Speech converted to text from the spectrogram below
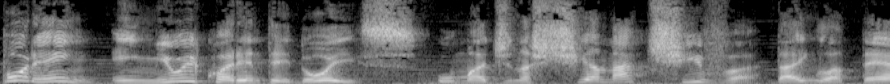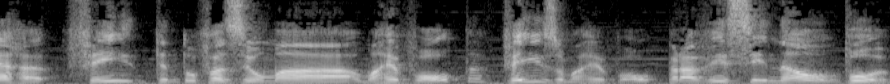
Porém, em 1042, uma dinastia nativa da Inglaterra fez, tentou fazer uma, uma revolta, fez uma revolta, pra ver se não, pô,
